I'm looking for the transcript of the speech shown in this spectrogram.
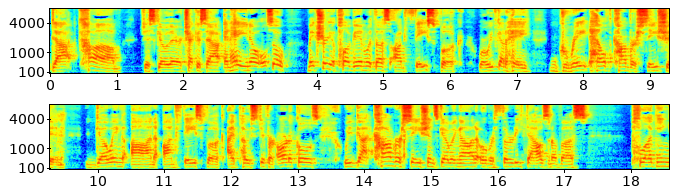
dot com. Just go there, check us out. And hey, you know, also make sure you plug in with us on Facebook, where we've got a great health conversation going on on Facebook. I post different articles. We've got conversations going on, over 30,000 of us plugging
